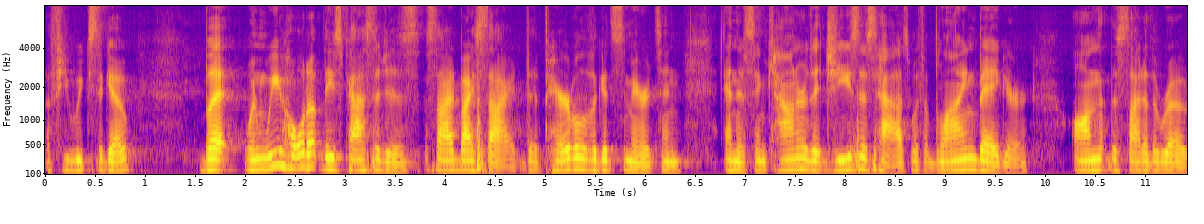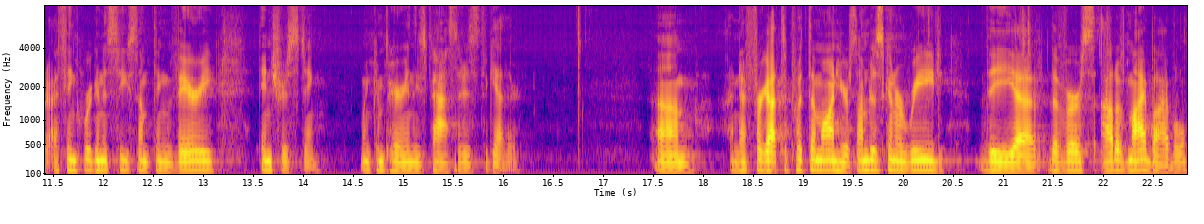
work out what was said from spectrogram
a few weeks ago. But when we hold up these passages side by side, the parable of the Good Samaritan and this encounter that Jesus has with a blind beggar on the side of the road, I think we're going to see something very interesting when comparing these passages together. Um, and I forgot to put them on here, so I'm just going to read the, uh, the verse out of my Bible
